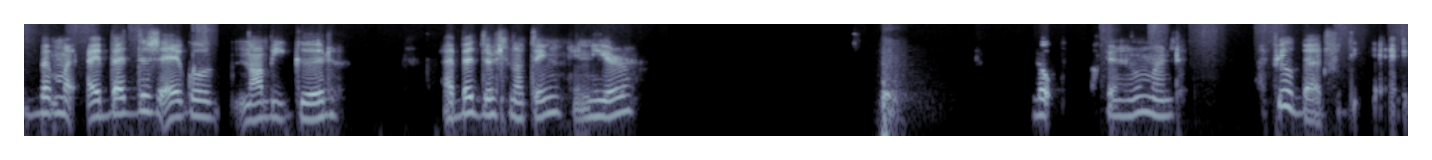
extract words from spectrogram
But my I bet this egg will not be good. I bet there's nothing in here. Nope. Okay, never mind. I feel bad for the egg.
